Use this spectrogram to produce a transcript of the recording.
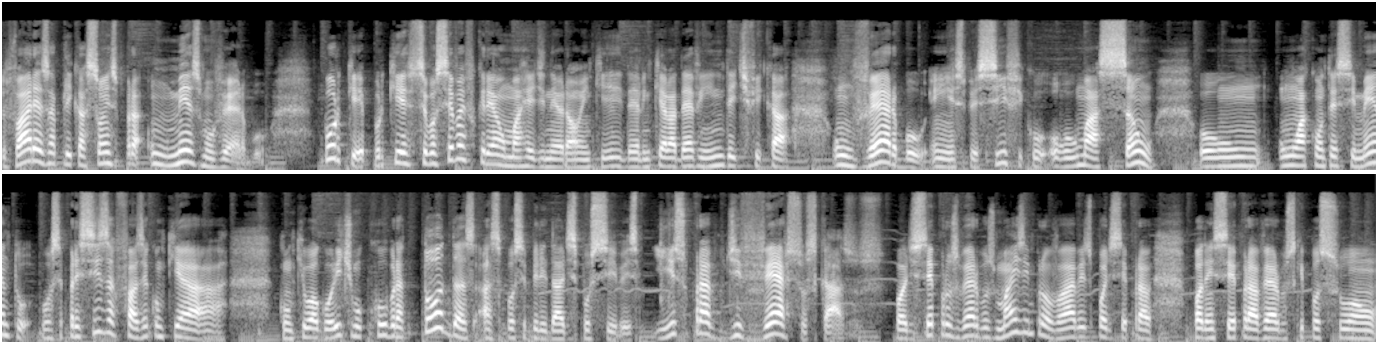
várias aplicações para um mesmo verbo. Por quê? Porque se você vai criar uma rede neural em que, em que ela deve identificar um verbo em específico, ou uma ação, ou um, um acontecimento, você precisa fazer com que, a, com que o algoritmo cubra todas as possibilidades possíveis. E isso para diversos casos. Pode ser para os verbos mais improváveis, pode ser pra, podem ser para verbos que possuam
